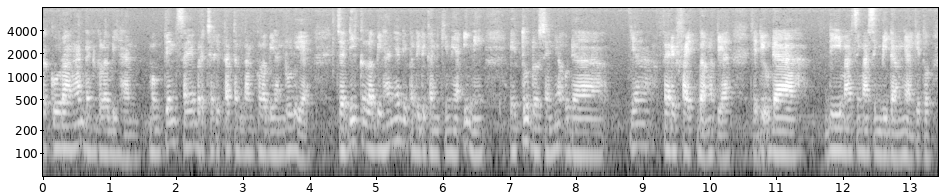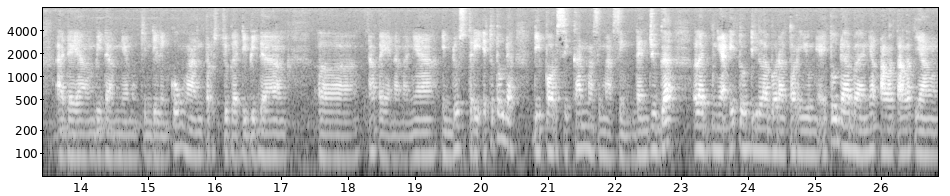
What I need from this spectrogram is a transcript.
Kekurangan dan kelebihan. Mungkin saya bercerita tentang kelebihan dulu ya. Jadi kelebihannya di pendidikan kimia ini itu dosennya udah ya verified banget ya. Jadi udah di masing-masing bidangnya gitu. Ada yang bidangnya mungkin di lingkungan, terus juga di bidang eh, apa ya namanya industri itu tuh udah diporsikan masing-masing dan juga labnya itu di laboratoriumnya itu udah banyak alat-alat yang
